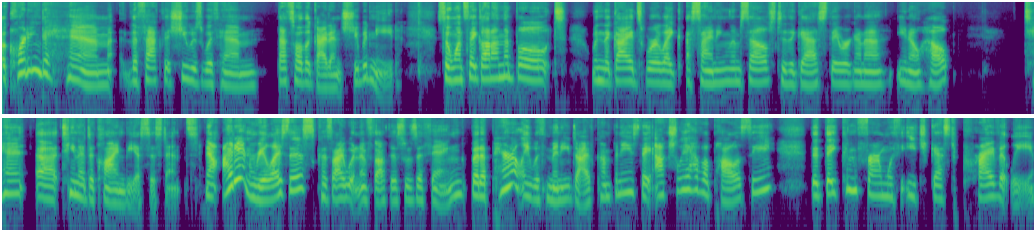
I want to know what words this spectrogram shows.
according to him, the fact that she was with him, that's all the guidance she would need. So once they got on the boat, when the guides were like assigning themselves to the guests they were going to, you know, help, Tin- uh, Tina declined the assistance. Now, I didn't realize this because I wouldn't have thought this was a thing, but apparently, with many dive companies, they actually have a policy that they confirm with each guest privately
